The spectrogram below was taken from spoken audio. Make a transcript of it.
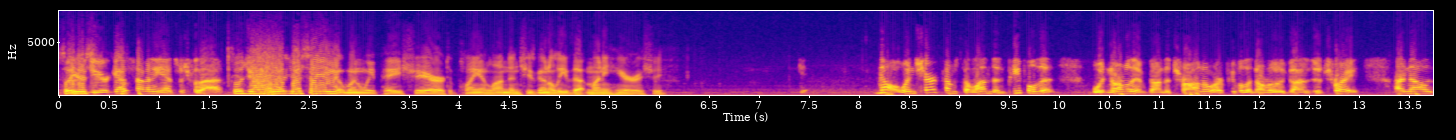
So do your guests have any answers for that? so John, you're- you're saying that when we pay Cher to play in London, she's going to leave that money here, is she? No, when Cher comes to London, people that would normally have gone to Toronto or people that normally would have gone to Detroit are now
